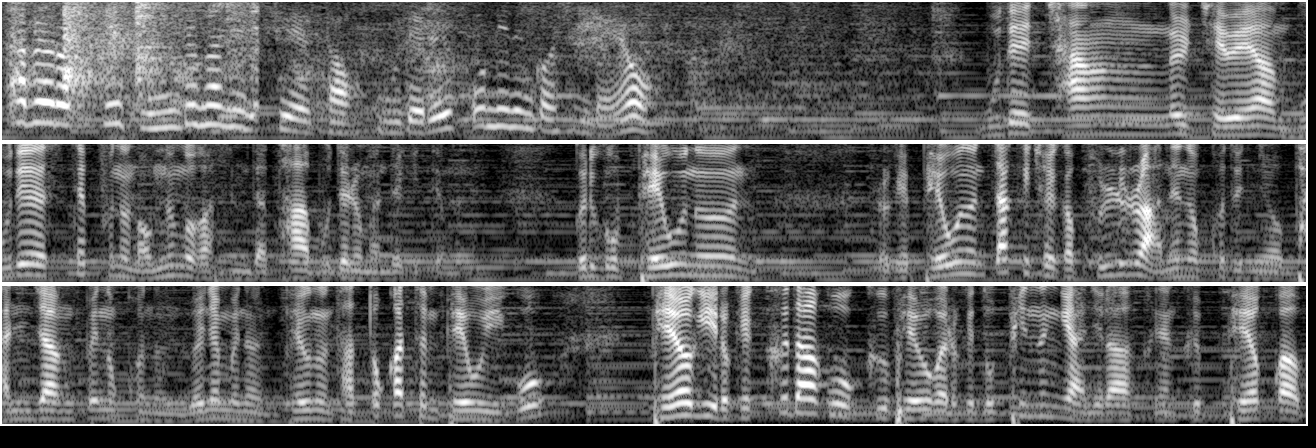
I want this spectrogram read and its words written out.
차별 없이 동등한 위치에서 무대를 꾸미는 것인데요. 무대장을 제외한 무대 스태프는 없는 것 같습니다. 다 무대를 만들기 때문에. 그리고 배우는 이렇게 배우는 딱히 저희가 분류를 안 해놓거든요. 반장 빼놓고는 왜냐면은 배우는 다 똑같은 배우이고 배역이 이렇게 크다고 그 배우가 이렇게 높이는 게 아니라 그냥 그 배역과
